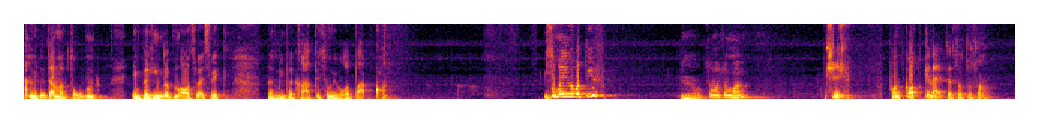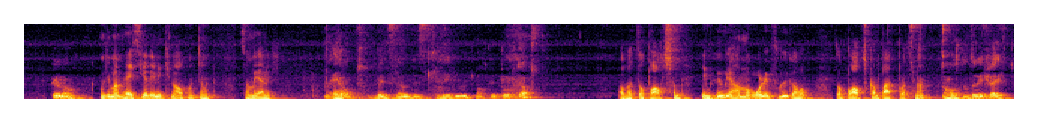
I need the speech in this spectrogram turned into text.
Er nimmt einen Toten im Behindertenausweis weg, damit er gratis und überall parken kann. Ist immer innovativ. Ja, Sagen wir schon mal. Es ist von Gott geleitet sozusagen. genau. Und ich meine, hey, sie hat eh nicht knaufen damit. Sagen wir ehrlich. Naja, und wenn es dann das Leben nach dem Tod glaubst, Aber da braucht es im Himmel haben wir alle Flüge gehabt, da braucht es keinen Parkplatz mehr. Da hast du natürlich recht.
